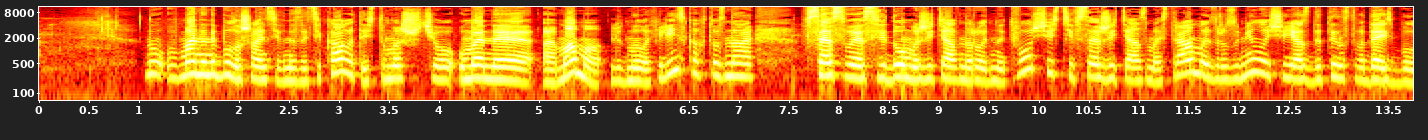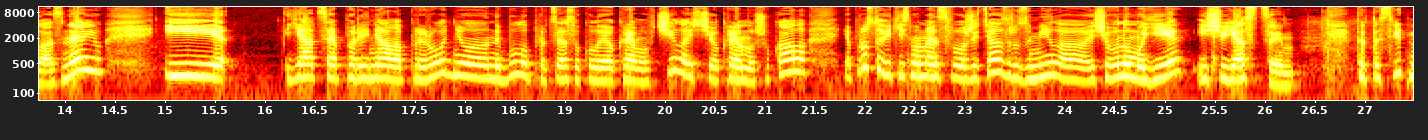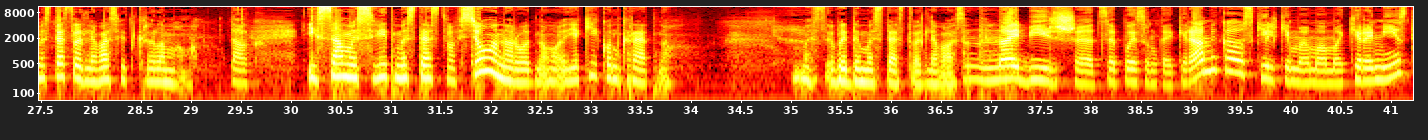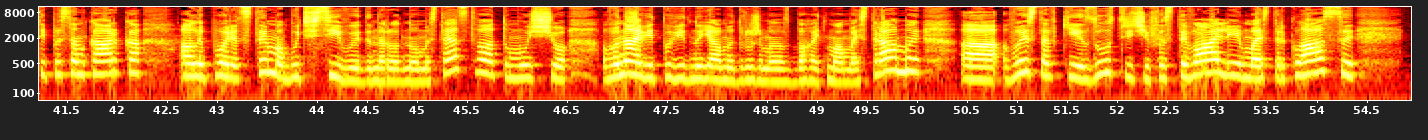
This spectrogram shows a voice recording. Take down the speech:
Ну, в мене не було шансів не зацікавитись, тому що у мене е, мама Людмила Філінська, хто знає, все своє свідоме життя в народній творчості, все життя з майстрами. Зрозуміло, що я з дитинства десь була з нею. І я це перейняла природньо, не було процесу, коли я окремо вчилась чи окремо шукала. Я просто в якийсь момент свого життя зрозуміла, що воно моє і що я з цим. Тобто світ мистецтва для вас відкрила мама. Так. І саме світ мистецтва всього народного, які конкретно види мистецтва для вас? От? Найбільше це писанка і кераміка, оскільки моя мама кераміст і писанкарка, але поряд з тим, мабуть, всі види народного мистецтва, тому що вона, відповідно, я ми дружимо з багатьма майстрами, виставки, зустрічі, фестивалі, майстер-класи.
